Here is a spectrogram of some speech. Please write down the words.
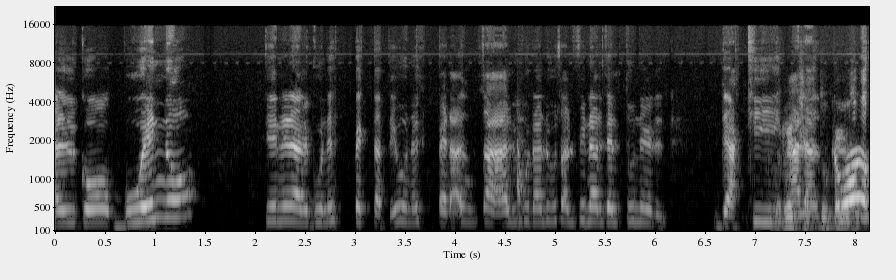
algo bueno tienen alguna expectativa una esperanza alguna luz al final del túnel de aquí a las dos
